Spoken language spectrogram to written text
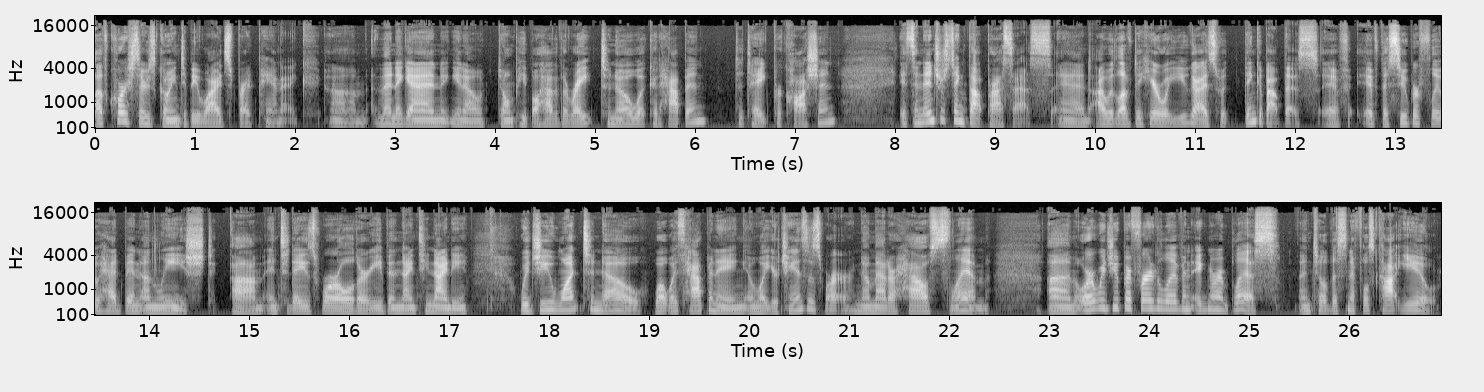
of course there's going to be widespread panic. Um, then again, you know, don't people have the right to know what could happen to take precaution? It's an interesting thought process, and I would love to hear what you guys would think about this. If if the super flu had been unleashed um, in today's world, or even 1990, would you want to know what was happening and what your chances were, no matter how slim? Um, or would you prefer to live in ignorant bliss until the sniffles caught you?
